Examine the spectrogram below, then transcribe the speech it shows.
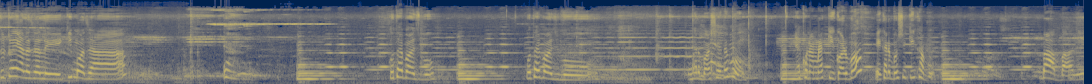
দুটোই আলো জ্বলে। কি মজা। কোথায় বসবো? কোথায় বসবো? এখানে বসে দেবো? এখন আমরা কি করব? এখানে বসে কি খাব? বাবা রে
